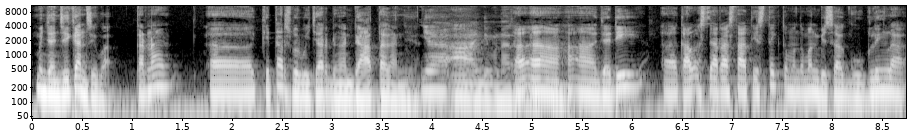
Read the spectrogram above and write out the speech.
menjanjikan sih, Pak. Karena eh, kita harus berbicara dengan data kan ya. ya ah ini menarik. Ah, ah, ah, ah. jadi eh, kalau secara statistik teman-teman bisa googling lah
